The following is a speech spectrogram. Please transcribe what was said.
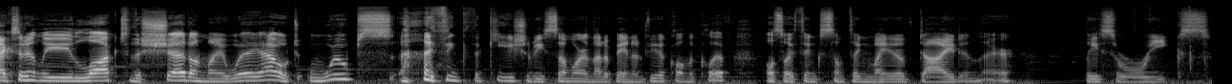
Accidentally locked the shed on my way out. Whoops. I think the key should be somewhere in that abandoned vehicle on the cliff. Also, I think something might have died in there. Place reeks.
